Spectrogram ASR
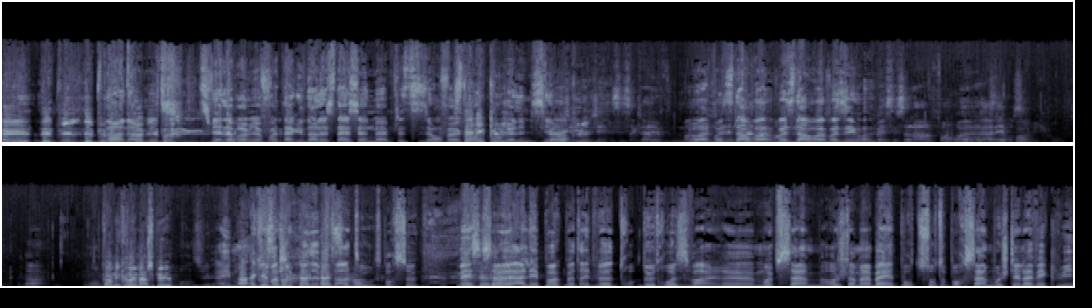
euh, depuis, depuis Non, mon non, premier tu, tu viens la première fois, tu arrives dans le stationnement, puis tu te disais, on fait un C'était avec concours lui. à l'émission. C'est ça que j'allais vous demander. Ouais, vas-y donc, vas-y donc, vas-y, ouais. Ben, c'est ça, dans le fond, euh, à l'époque. Mon Ton micro, il marche plus? Mon Dieu. Hey, mon Ah, micro c'est marchait pas depuis tantôt, bon. c'est pour ça. Mais c'est ça, à l'époque, peut-être deux, trois hivers, euh, moi puis Sam, justement, ben, pour, surtout pour Sam, moi j'étais là avec lui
